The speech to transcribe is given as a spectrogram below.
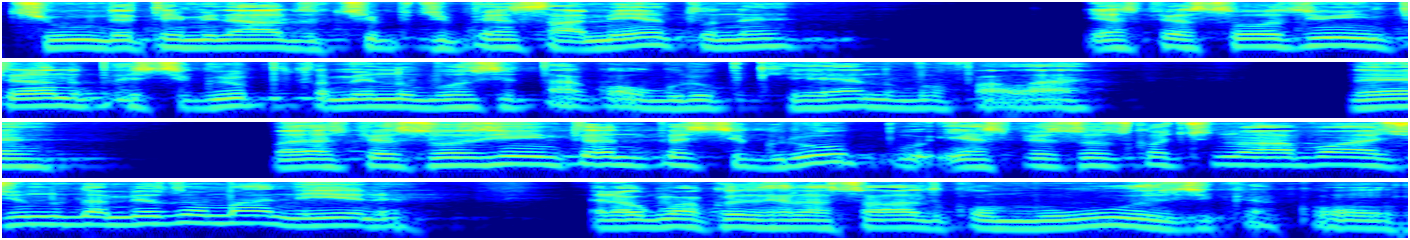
tinha um determinado tipo de pensamento, né? E as pessoas iam entrando para esse grupo, também não vou citar qual grupo que é, não vou falar, né? Mas as pessoas iam entrando para esse grupo e as pessoas continuavam agindo da mesma maneira. Era alguma coisa relacionada com música, com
